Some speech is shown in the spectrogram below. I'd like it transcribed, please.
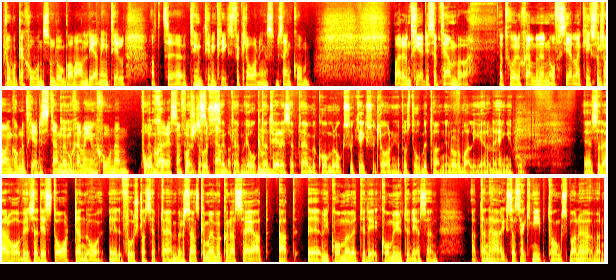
provokation som då gav anledning till, att, eh, till, till en krigsförklaring som sen kom var det den 3 september. Jag tror själv, den officiella krigsförklaringen kom den 3 september, Mm. men själva invasionen påbörjades den 1 Den september. Och den 3 september kommer också krigsförklaringen från Storbritannien och de allierade hänger på. Eh, Så där har vi, så det är starten då, eh, första september. Sen ska man väl kunna säga att, att eh, vi kommer, väl till det, kommer ju till det sen, att den här så att säga, kniptångsmanövern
